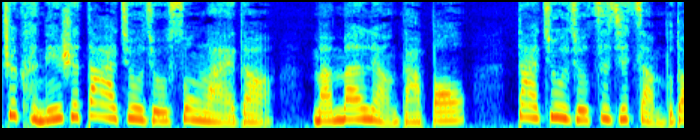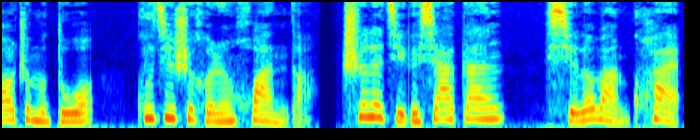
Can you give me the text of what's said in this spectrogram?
这肯定是大舅舅送来的，满满两大包。大舅舅自己攒不到这么多，估计是和人换的。吃了几个虾干，洗了碗筷，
